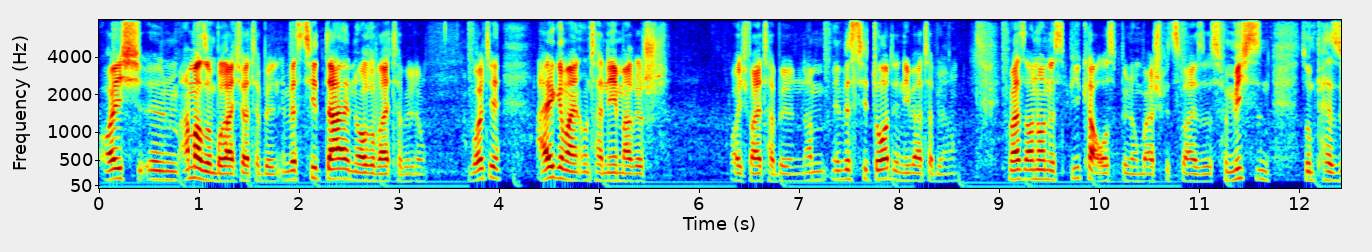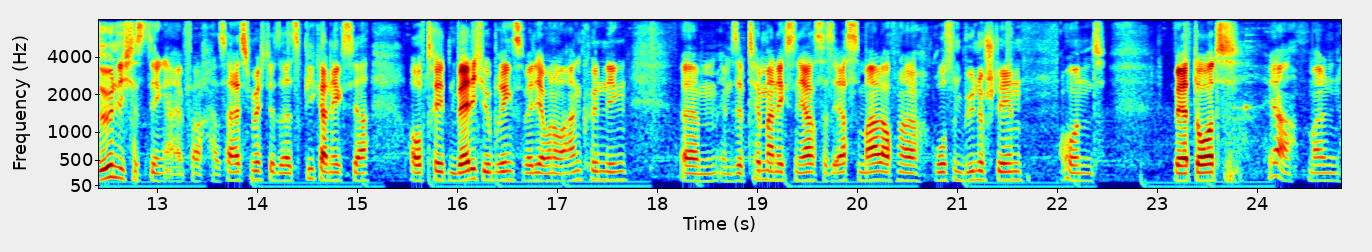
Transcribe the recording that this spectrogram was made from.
euch im Amazon-Bereich weiterbilden, investiert da in eure Weiterbildung. Wollt ihr allgemein unternehmerisch euch weiterbilden. Dann investiert dort in die Weiterbildung. Ich weiß auch noch eine Speaker-Ausbildung beispielsweise. Das ist für mich so ein persönliches Ding einfach. Das heißt, ich möchte jetzt als Speaker nächstes Jahr auftreten. Werde ich übrigens, werde ich aber noch mal ankündigen. Ähm, Im September nächsten Jahres das erste Mal auf einer großen Bühne stehen und werde dort ja, mal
